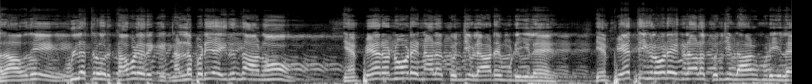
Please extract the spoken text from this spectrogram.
அதாவது உள்ளத்துல ஒரு கவலை இருக்கு. நல்லபடியா இருந்தாலும் என் பேரனோட என்னால கொஞ்சம் விளையாட முடியல. என் பேத்திகளோட எங்களால கொஞ்சம் விளையாட முடியல.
